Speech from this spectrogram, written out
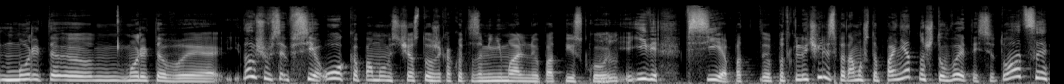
Море, э, Море ТВ, ну, в общем, все, все ОКО, по-моему, сейчас тоже какую-то за минимальную подписку, mm-hmm. Иви, все под, подключились, потому что понятно, что в этой ситуации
